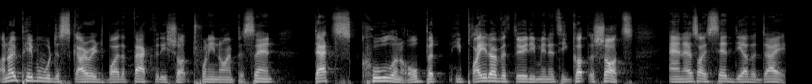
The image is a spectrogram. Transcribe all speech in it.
I know people were discouraged by the fact that he shot 29%. That's cool and all, but he played over 30 minutes. He got the shots. And as I said the other day,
